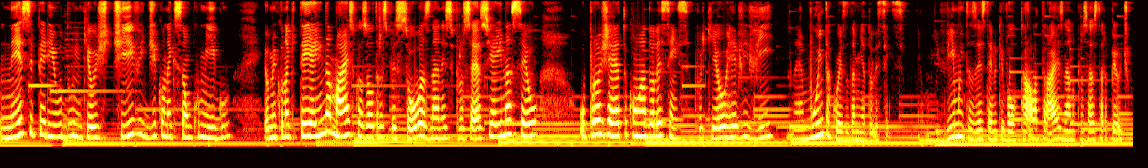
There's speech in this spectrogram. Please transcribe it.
nesse período em que eu estive de conexão comigo, eu me conectei ainda mais com as outras pessoas né, nesse processo e aí nasceu o projeto com a adolescência, porque eu revivi né, muita coisa da minha adolescência. Eu me vi muitas vezes tendo que voltar lá atrás né, no processo terapêutico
